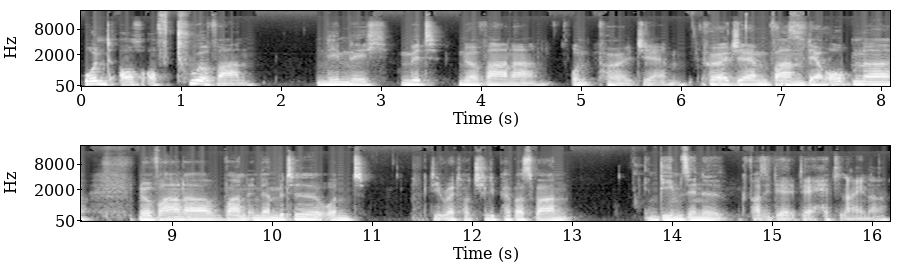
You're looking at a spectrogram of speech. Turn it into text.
und auch auf Tour waren, nämlich mit Nirvana und Pearl Jam. Pearl Jam waren der Opener, Nirvana waren in der Mitte und die Red Hot Chili Peppers waren in dem Sinne quasi der, der Headliner.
